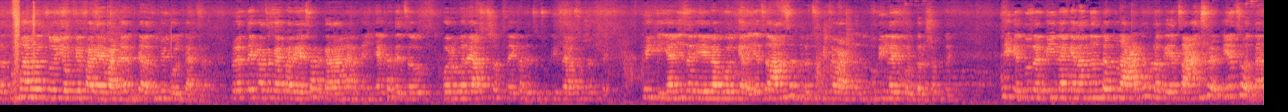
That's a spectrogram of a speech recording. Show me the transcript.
आता तुम्हाला जो योग्य पर्याय वाटेल त्याला तुम्ही गोल करायचा. प्रत्येकाचा काय पर्याय सारखा राहणार नाही. एखाद्याचं बरोबर असू शकतं एखाद्याचं चुकीचं असू शकतंय ठीक आहे याने जर एला गोल केला याचा आन्सर तुला चुकीचा वाटलं तर तू बीलाही गोल करू शकतोय. ठीक आहे तू जर बीला केला नंतर तुला आठवलं का याचा आन्सर तेच होता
